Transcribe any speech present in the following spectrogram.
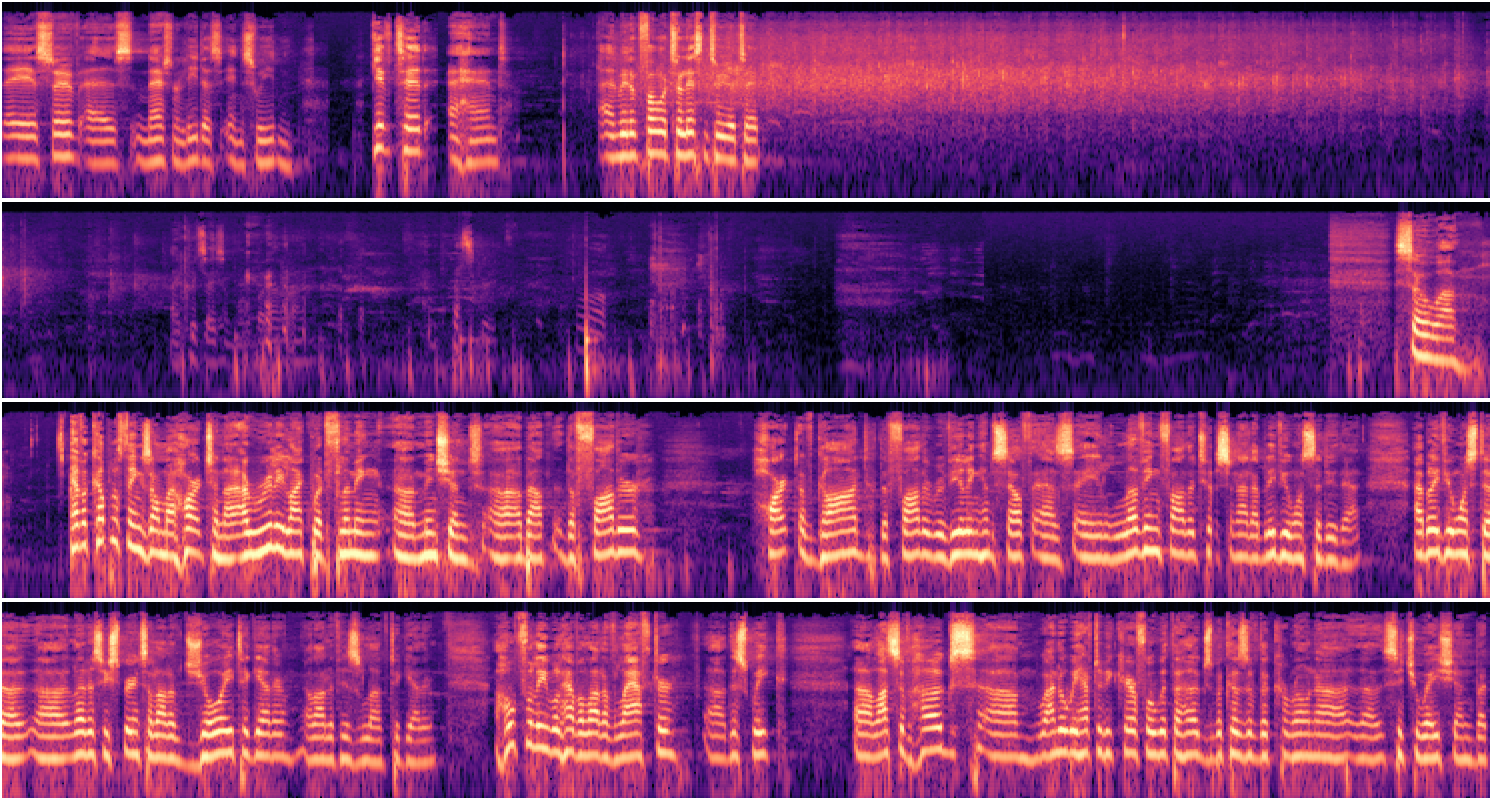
They serve as national leaders in Sweden. Give Ted a hand, and we look forward to listen to you, Ted. I could say some more, but that's great. So, uh, have a couple of things on my heart tonight. I really like what Fleming uh, mentioned uh, about the Father heart of God, the Father revealing Himself as a loving Father to us tonight. I believe He wants to do that. I believe He wants to uh, let us experience a lot of joy together, a lot of His love together. Hopefully, we'll have a lot of laughter uh, this week. Uh, lots of hugs. Um, I know we have to be careful with the hugs because of the corona uh, situation, but,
